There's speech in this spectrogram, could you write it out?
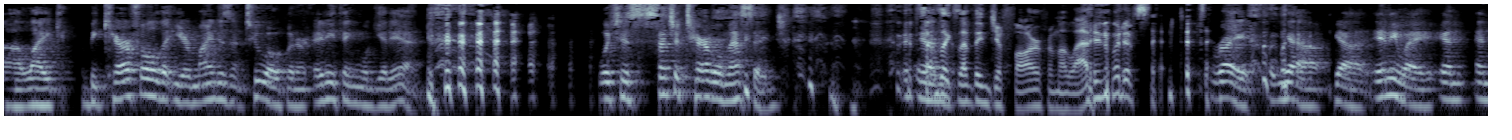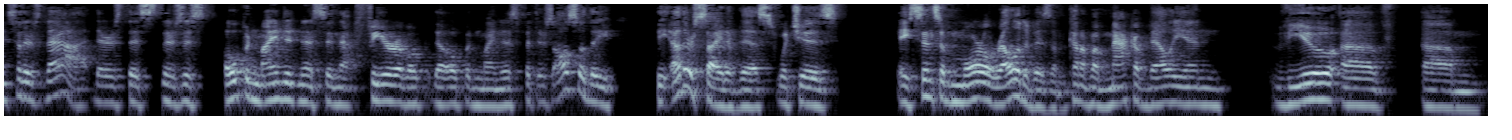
uh, like be careful that your mind isn't too open or anything will get in. Which is such a terrible message. It sounds like something Jafar from Aladdin would have said. right. Yeah yeah. Anyway and and so there's that. There's this there's this open-mindedness and that fear of op- the open-mindedness but there's also the the other side of this which is a sense of moral relativism kind of a machiavellian view of um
